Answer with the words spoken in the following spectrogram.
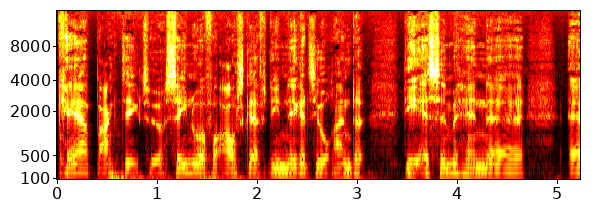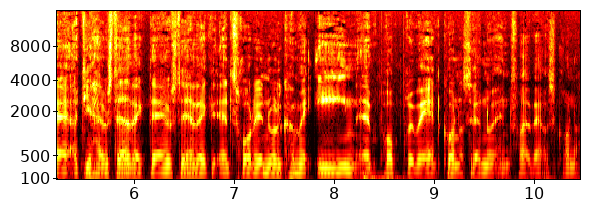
kære bankdirektør, se nu at få afskaffet de negative renter. Det er simpelthen, øh, Uh, og de har jo stadigvæk, der er jo stadigvæk, jeg tror det er 0,1 øh, på privatkunder, så er det noget andet for erhvervskunder.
